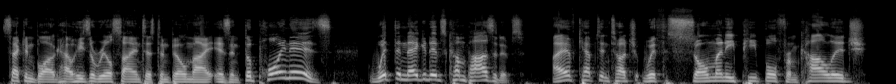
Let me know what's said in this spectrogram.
second blog, how he's a real scientist and Bill Nye isn't. The point is, with the negatives come positives. I have kept in touch with so many people from college,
